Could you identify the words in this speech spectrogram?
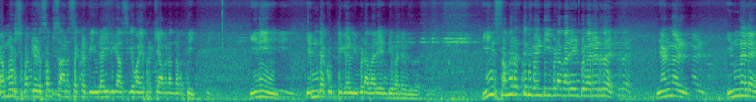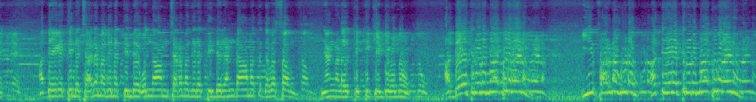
കമ്മ്യൂണിസ്റ്റ് പാർട്ടിയുടെ സംസ്ഥാന സെക്രട്ടറി ഒരു ഐതിഹാസികമായ പ്രഖ്യാപനം നടത്തി. ഇനി എന്റെ കുട്ടികൾ ഇവിടെ വരേണ്ടി വരരുത്. ഈ സമരത്തിന് വേണ്ടി ഇവിടെ വരേണ്ടി വരരുത്. ഞങ്ങൾ ഇന്നലെ അദ്ദേഹത്തിന്റെ ചരമദിനത്തിന്റെ ഒന്നാം ചരമദിനത്തിന്റെ രണ്ടാമത്തെ ദിവസം ഞങ്ങൾ തെറ്റിക്കേണ്ടി വന്നു. അദ്ദേഹത്തിനോട് മാപ്പ് പറയണം. ഈ ഭരണകൂടം അദ്ദേഹത്തിനോട് മാപ്പ് പറയണം.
